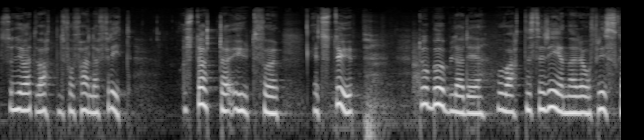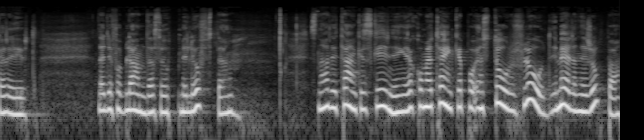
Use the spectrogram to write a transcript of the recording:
som gör att vattnet får falla fritt och störta ut för ett stup. Då bubblar det och vattnet ser renare och friskare ut när det får blandas upp med luften. Sen hade vi tankeskrivning. Jag kommer att tänka på en storflod i Mellaneuropa,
